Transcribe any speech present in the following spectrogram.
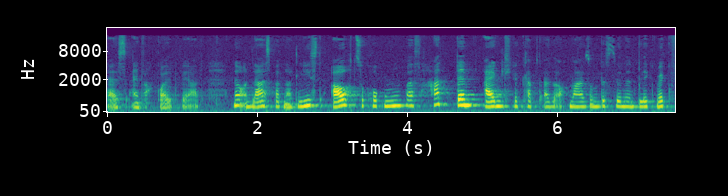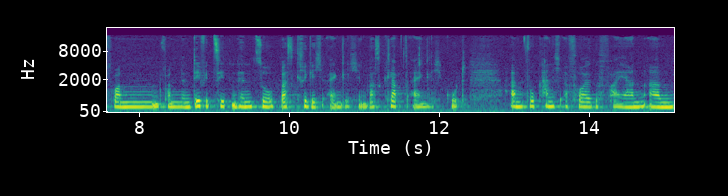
ja, ist einfach Gold wert. Ne? Und last but not least auch zu gucken, was hat denn eigentlich geklappt? Also auch mal so ein bisschen den Blick weg von, von den Defiziten hin zu, was kriege ich eigentlich hin? Was klappt eigentlich gut? Ähm, wo kann ich Erfolge feiern? Ähm,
